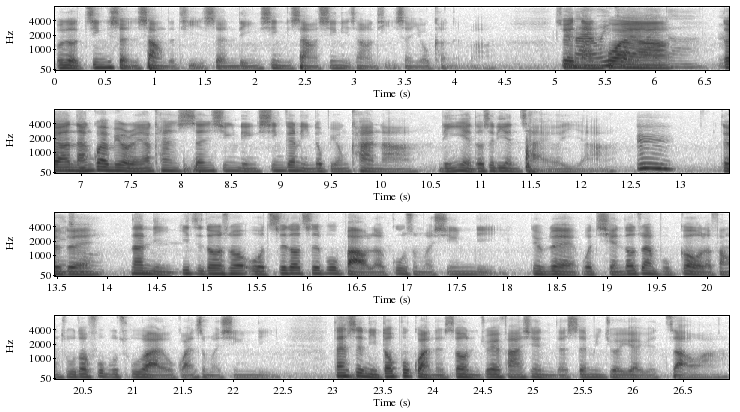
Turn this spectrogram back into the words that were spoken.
或者精神上的提升、灵性上、心理上的提升，有可能吗？所以难怪啊，对啊，难怪没有人要看身心灵，心跟灵都不用看啊，灵也都是练财而已啊，嗯，对不对？那你一直都说我吃都吃不饱了，顾什么心理，对不对？我钱都赚不够了，房租都付不出来了，我管什么心理？但是你都不管的时候，你就会发现你的生命就会越来越糟啊，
